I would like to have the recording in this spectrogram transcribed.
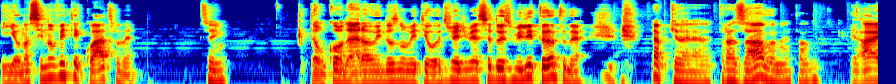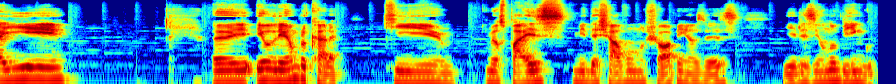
E eu nasci em 94, né? Sim. Então quando era o Windows 98 já devia ser 2000 e tanto, né? É, porque atrasava, né, tal. Aí. eh, Eu lembro, cara, que meus pais me deixavam no shopping às vezes e eles iam no bingo.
